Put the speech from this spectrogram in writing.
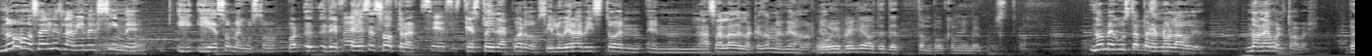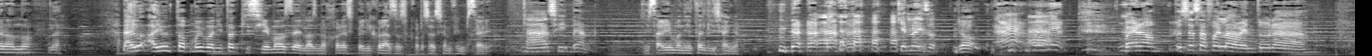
No, o sea, él es la vi en el cine y, y eso me gustó. Por- eh, de- Bueno, esa es sí, otra sí, esa es- que estoy de acuerdo. Si lo hubiera visto en, en la sala de la casa me hubiera dormido. Uy, Bring Out the Dead tampoco a mí me gusta. No me gusta, pero no la odio. No, la he vuelto a ver. Pero no, no. Hay, hay un top muy bonito que hicimos de las mejores películas de Scorsese en Filmsteria. Ah, sí, vean. Y está bien bonito el diseño. ¿Quién lo hizo? Yo. Ah, muy bien. Bueno, pues esa fue la aventura.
